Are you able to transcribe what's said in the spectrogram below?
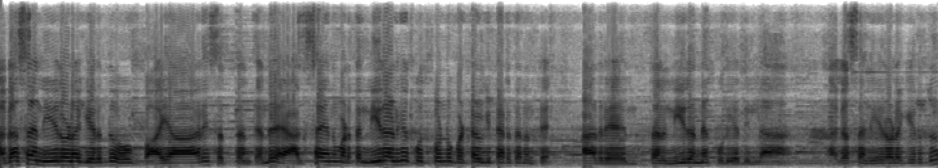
ಅಗಸ ನೀರೊಳಗೆರೆದು ಬಾಯಾರಿ ಸತ್ತಂತೆ. ಅಂದ್ರೆ ಅಗಸ ಏನು ಮಾಡ್ತಾರೆ ನೀರೊಳಗೆ ಕೂತ್ಕೊಂಡು ಬಟ್ಟೆ ಒಗಿತಾ ಇರ್ತಾರಂತೆ. ಆದ್ರೆ ತನ್ನ ನೀರನ್ನೇ ಕುಡಿಯೋದಿಲ್ಲ. ಅಗಸ ನೀರೊಳಗಿರ್ದು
